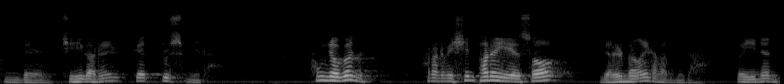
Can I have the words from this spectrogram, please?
군대 지휘관을 꿰뚫습니다. 폭력은 하나님의 심판에 의해서 멸망을 당합니다. 의인은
